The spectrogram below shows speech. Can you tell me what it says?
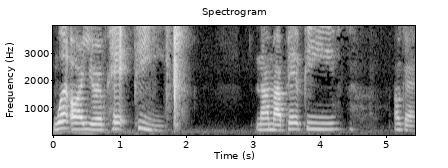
what are your pet peeves? Now my pet peeves. Okay,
